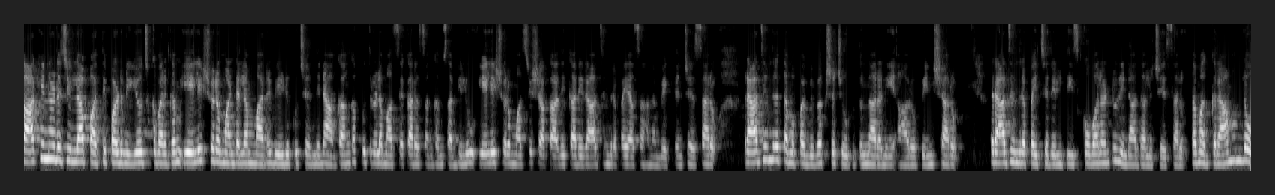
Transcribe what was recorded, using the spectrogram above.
కాకినాడ జిల్లా పత్తిపాడు నియోజకవర్గం ఏలేశ్వరం మండలం మర్రివీడుకు చెందిన గంగపుత్రుల మత్స్యకార సంఘం సభ్యులు ఏలేశ్వరం మత్స్యశాఖ అధికారి రాజేంద్రపై అసహనం వ్యక్తం చేశారు. రాజేంద్ర తమపై వివక్ష చూపుతున్నారని ఆరోపించారు. రాజేంద్రపై చర్యలు తీసుకోవాలంటూ నినాదాలు చేశారు. తమ గ్రామంలో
